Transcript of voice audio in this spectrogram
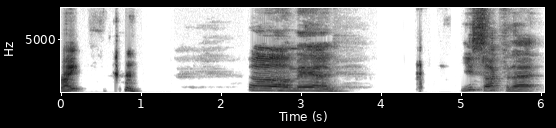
Right? oh man, you suck for that.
